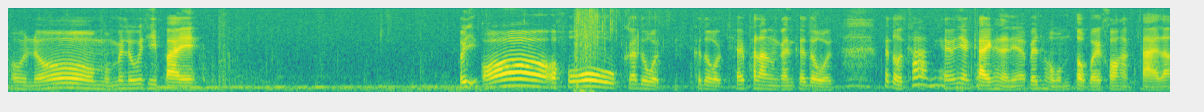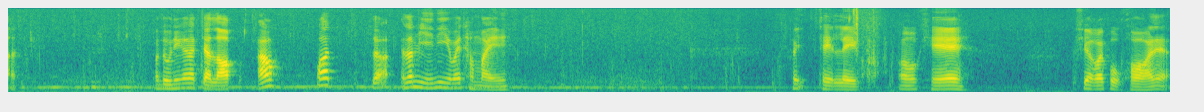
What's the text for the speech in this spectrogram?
โอ้ no ผมไม่รู้วิธีไป เฮ้ย อ๋อ โอ้โห กระโดด กระโดด ใช้พลังกันกระโดด กระโดดข้ามยังไงวะเนี่ยไกลขนาดเนี้ยเป็นผมผมตกไปคอหักตายแล้วมาดูนี่ก็น่าจะล็อก เอ้าวัดแล้วแล้วมีนี่ไว้ทำไม เฮ้ยเศษเหล็ก โอเค เชือกไว้ผูกคอเนี่ย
